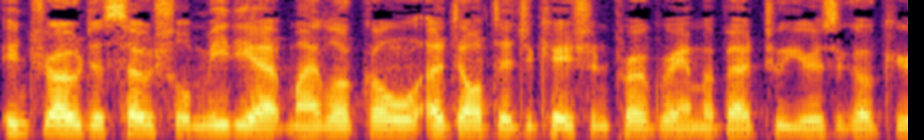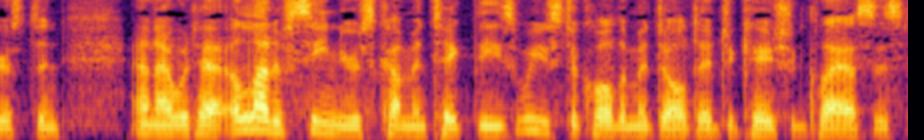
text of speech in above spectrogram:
intro to social media at my local adult education program about two years ago, Kirsten, and I would have a lot of seniors come and take these. We used to call them adult education classes.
